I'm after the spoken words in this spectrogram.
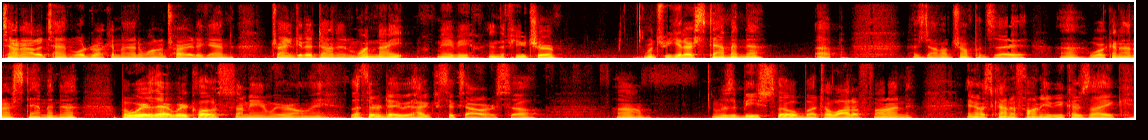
10 out of 10 would recommend. Want to try it again? Try and get it done in one night, maybe in the future. Once we get our stamina up, as Donald Trump would say, uh, working on our stamina. But we are there. We are close. I mean, we were only the third day. We hiked six hours, so um, it was a beach though, but a lot of fun and it was kind of funny because like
